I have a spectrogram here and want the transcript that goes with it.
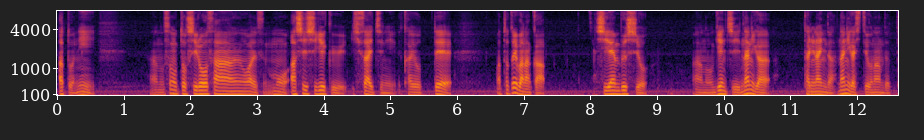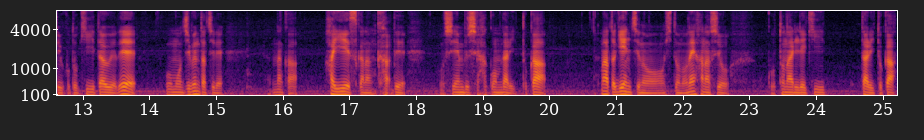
後にあのその敏郎さんはですねもう足しげく被災地に通って、まあ、例えばなんか支援物資をあの現地何が足りないんだ何が必要なんだっていうことを聞いた上でもう自分たちでなんかハイエースかなんかで支援物資運んだりとか、まあ、あと現地の人のね話をこう隣で聞いたりとか、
